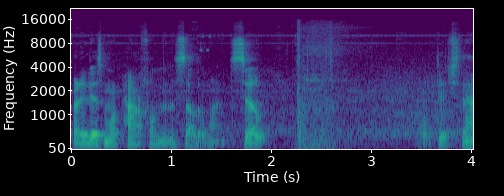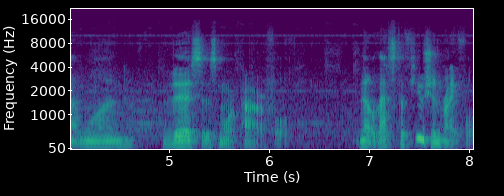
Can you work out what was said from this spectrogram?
but it is more powerful than this other one. So, we'll ditch that one. This is more powerful. No, that's the fusion rifle.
